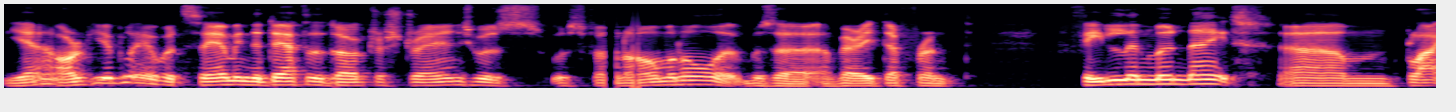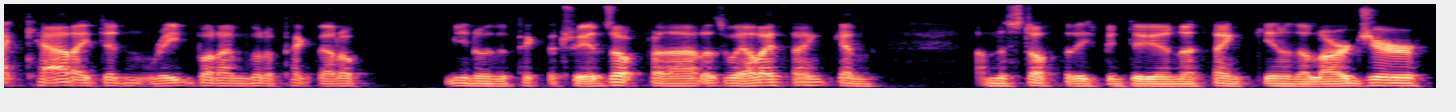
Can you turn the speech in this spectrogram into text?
yeah, arguably I would say. I mean, the death of the Doctor Strange was was phenomenal. It was a, a very different feel in Moon Knight. Um, Black Cat I didn't read, but I'm going to pick that up. You know, to pick the trades up for that as well. I think, and and the stuff that he's been doing. I think you know the larger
